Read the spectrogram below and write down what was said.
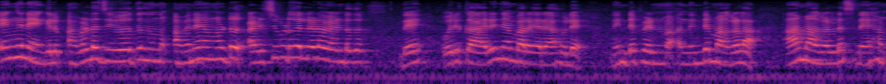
എങ്ങനെയെങ്കിലും അവളുടെ ജീവിതത്തിൽ നിന്നും അവനെ അങ്ങോട്ട് അഴിച്ചുവിടുകയല്ലേടാ വേണ്ടത്? ദേ ഒരു കാര്യം ഞാൻ പറയാം രാഹുലെ. നിന്റെ പെൺമ നിന്റെ മകളാ. ആ മകളുടെ സ്നേഹം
